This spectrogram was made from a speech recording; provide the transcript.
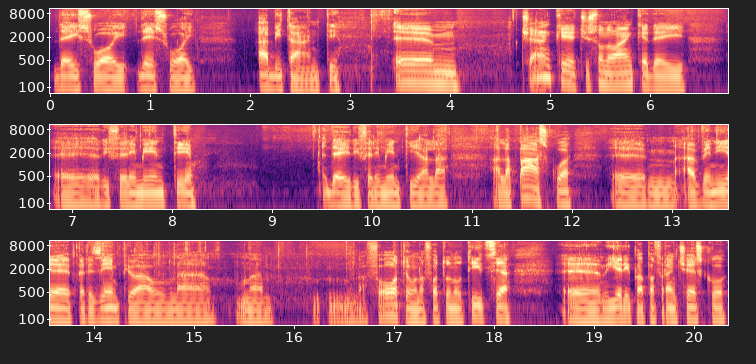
dei suoi, dei suoi abitanti. Ehm, anche, ci sono anche dei eh, riferimenti, dei riferimenti alla, alla Pasqua, ehm, venire per esempio a una, una, una foto, una fotonotizia. Eh, ieri Papa Francesco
